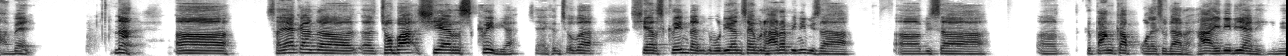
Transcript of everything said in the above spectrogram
Amin. Nah, uh, saya akan uh, uh, coba share screen ya. Saya akan coba share screen dan kemudian saya berharap ini bisa uh, bisa uh, ketangkap oleh saudara. Ah ini dia nih, ini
